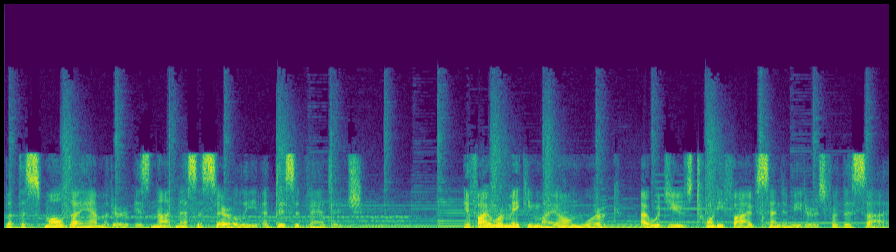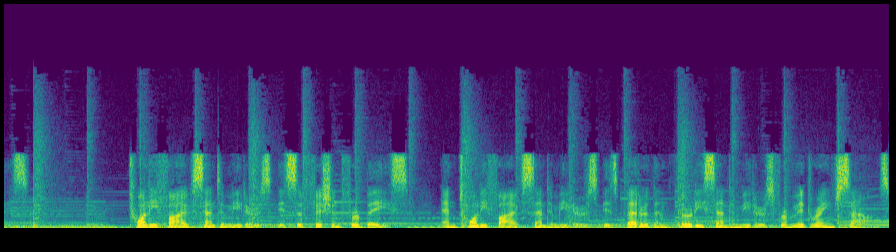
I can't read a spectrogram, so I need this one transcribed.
but the small diameter is not necessarily a disadvantage. If I were making my own work, I would use 25 centimeters for this size. 25 centimeters is sufficient for bass, and 25 centimeters is better than 30 centimeters for mid-range sounds,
